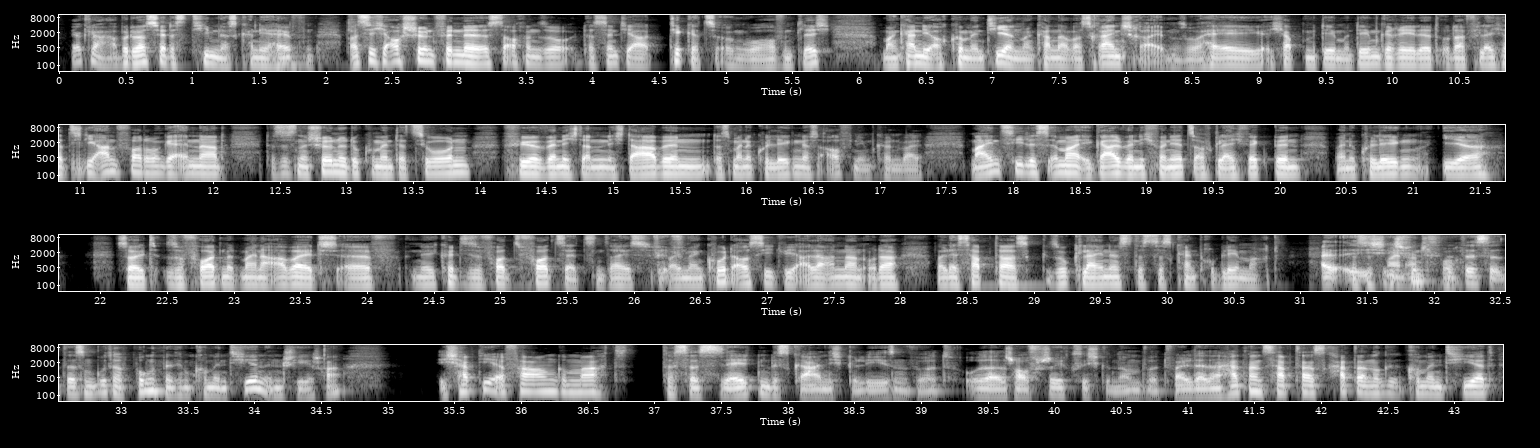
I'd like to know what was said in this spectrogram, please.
Ja klar, aber du hast ja das Team, das kann dir helfen. Was ich auch schön finde, ist auch in so, das sind ja Tickets irgendwo hoffentlich. Man kann die auch kommentieren, man kann da was reinschreiben, so hey, ich habe mit dem und dem geredet oder vielleicht hat sich die Anforderung geändert. Das ist eine schöne Dokumentation für, wenn ich dann nicht da bin, dass meine Kollegen das aufnehmen können, weil mein Ziel ist immer, egal, wenn ich von jetzt auf gleich weg bin, meine Kollegen, ihr sollt sofort mit meiner Arbeit, äh, ne, ihr könnt die sofort fortsetzen, sei es, weil mein Code aussieht wie alle anderen oder weil der Subtask so klein ist, dass das kein Problem macht. Also ich ich finde, das, das ist ein guter Punkt mit dem Kommentieren in Jira. Ich habe die Erfahrung gemacht, dass das selten bis gar nicht gelesen wird oder darauf Rücksicht genommen wird, weil dann hat man Subtask, hat dann kommentiert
